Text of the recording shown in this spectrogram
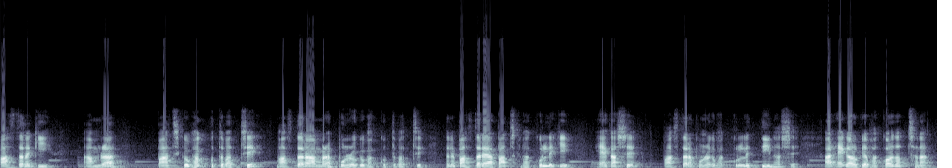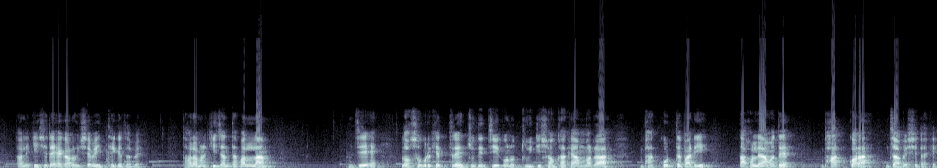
পাঁচ দ্বারা কি আমরা পাঁচকেও ভাগ করতে পারছি, পাঁচ দ্বারা আমরা পনেরোকে ভাগ করতে পারছি। তাহলে পাঁচ দ্বারা পাঁচকে ভাগ করলে কি এক আসে? পাঁচ দ্বারা পনেরোকে ভাগ করলে তিন আসে। আর এগারোকে ভাগ করা যাচ্ছে না, তাহলে কি সেটা এগারো হিসেবেই থেকে যাবে। তাহলে আমরা কি জানতে পারলাম যে লসগুর ক্ষেত্রে যদি যে কোনো দুইটি সংখ্যাকে আমরা ভাগ করতে পারি, তাহলে আমাদের ভাগ করা যাবে সেটাকে।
